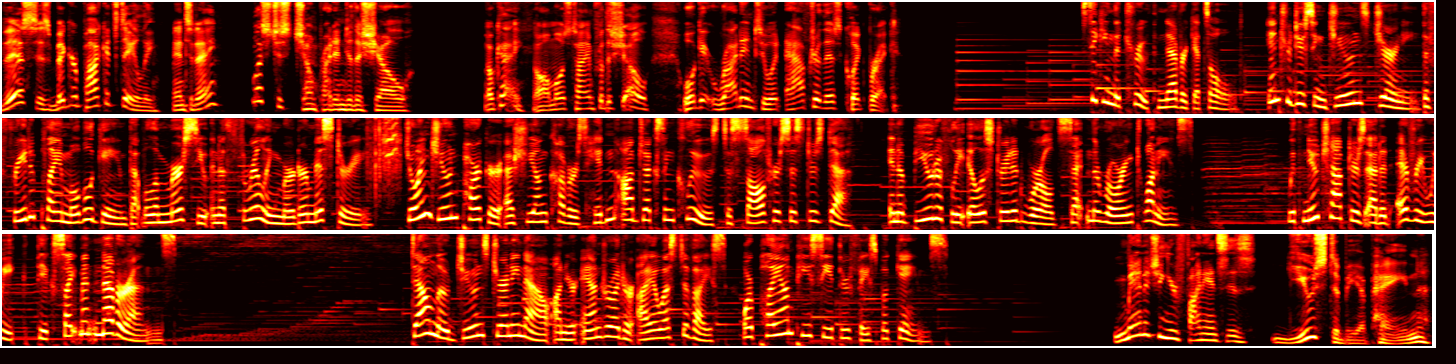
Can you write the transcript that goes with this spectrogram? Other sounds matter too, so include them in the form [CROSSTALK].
This is Bigger Pockets Daily, and today, let's just jump right into the show. Okay, almost time for the show. We'll get right into it after this quick break. Seeking the truth never gets old. Introducing June's Journey, the free to play mobile game that will immerse you in a thrilling murder mystery. Join June Parker as she uncovers hidden objects and clues to solve her sister's death in a beautifully illustrated world set in the roaring 20s. With new chapters added every week, the excitement never ends. Download June's Journey now on your Android or iOS device or play on PC through Facebook Games. Managing your finances used to be a pain.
